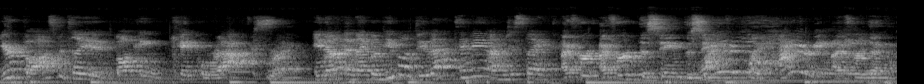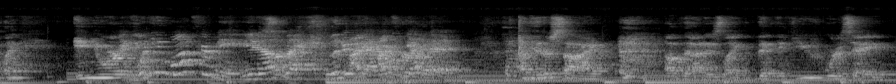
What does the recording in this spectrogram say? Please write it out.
your boss would tell you to fucking kick rocks. Right. You know, and like when people do that to me, I'm just like, I've heard, I've heard the same, the same why are you complaint. hiring me? I've heard that complaint in your. Like, what do you want from me? You know, So, like literally, I- I, don't get it. on the other side of that is like that if you were to say,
